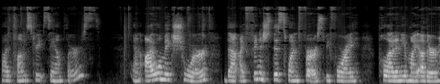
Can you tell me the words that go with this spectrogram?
by Plum Street Samplers. And I will make sure that I finish this one first before I pull out any of my other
